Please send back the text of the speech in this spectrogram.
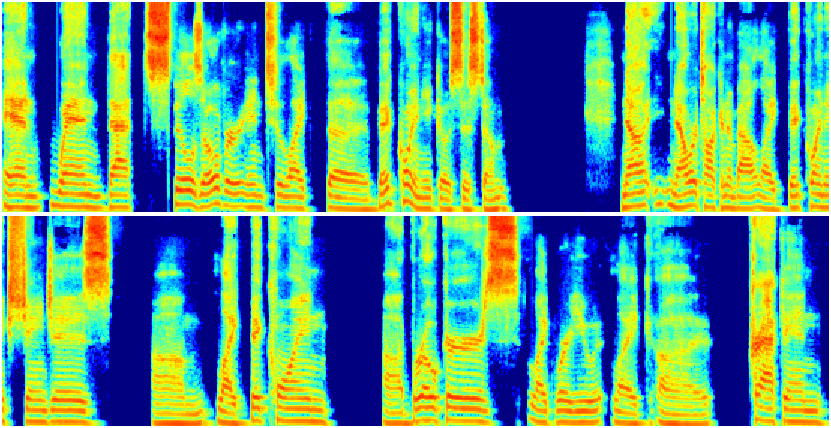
And when that spills over into like the Bitcoin ecosystem, now now we're talking about like Bitcoin exchanges, um, like Bitcoin uh, brokers, like where you like uh, Kraken,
